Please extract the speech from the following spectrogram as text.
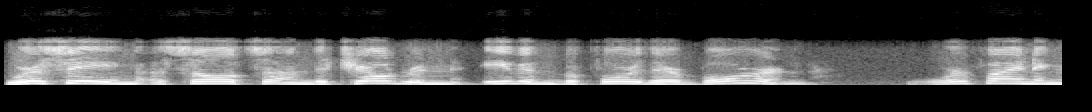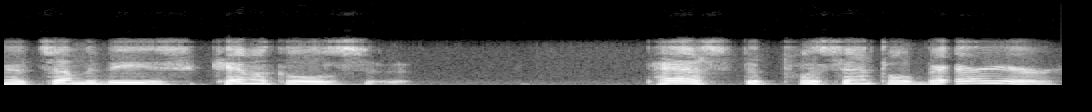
we're seeing assaults on the children even before they're born. We're finding that some of these chemicals past the placental barrier,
